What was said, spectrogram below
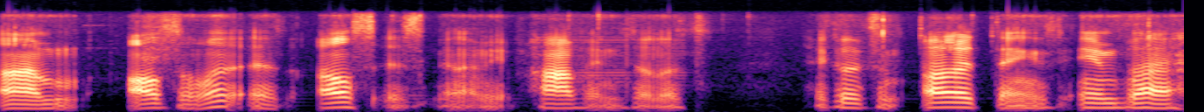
um also what is else is gonna be popping. So let's take a look at some other things in by.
